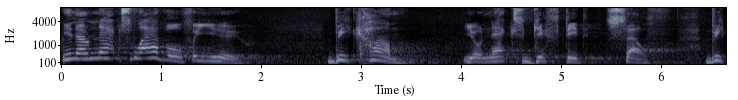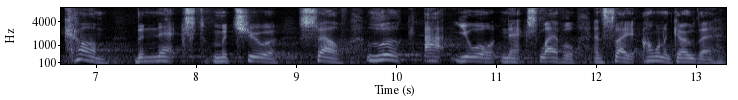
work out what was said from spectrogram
You know, next level for you. Become your next gifted self. Become the next mature self. Look at your next level and say, I want to go there.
